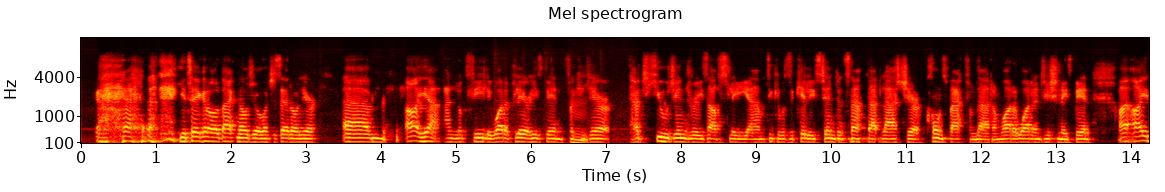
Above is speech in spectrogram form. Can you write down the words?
you take it all back now, Joe. What you said earlier. Um, oh yeah, and look, Feely, what a player he's been for mm. Kildare. Had huge injuries, obviously. Um, I think it was Achilles tendon snapped that last year. Comes back from that, and what a, what an addition he's been. I, I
